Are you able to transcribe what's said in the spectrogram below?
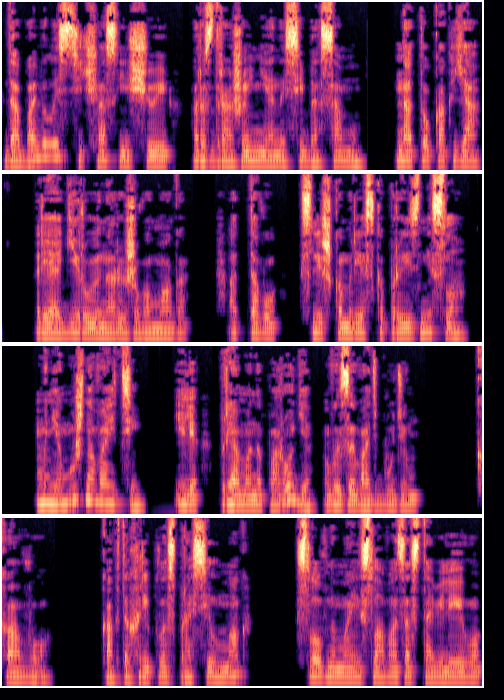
добавилось сейчас еще и раздражение на себя саму, на то, как я реагирую на рыжего мага. Оттого слишком резко произнесла. «Мне можно войти? Или прямо на пороге вызывать будем?» «Кого?» — как-то хрипло спросил маг, словно мои слова заставили его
